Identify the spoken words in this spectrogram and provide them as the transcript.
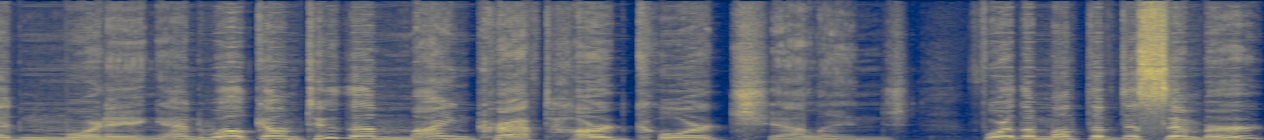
Good morning and welcome to the Minecraft Hardcore Challenge for the month of December,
